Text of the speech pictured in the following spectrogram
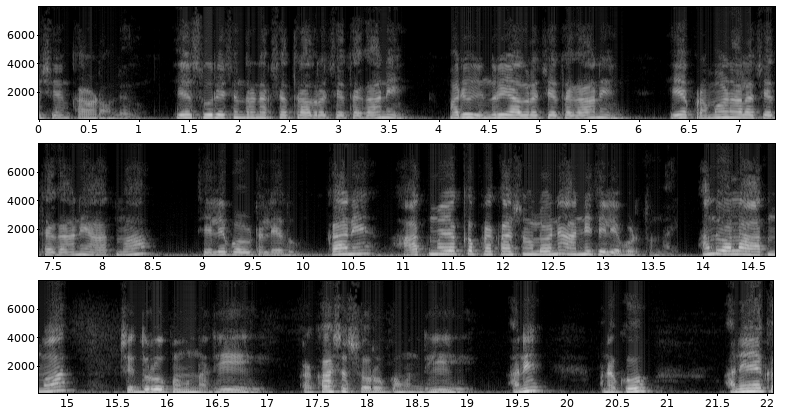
విషయం కావడం లేదు. ఏ సూర్యచంద్ర నక్షత్రాదుల చేత గాని మరియు ఇంద్రియాదుల చేత గాని ఏ ప్రమాణాల చేత గాని ఆత్మ తెలియబడటం లేదు. కానీ ఆత్మ యొక్క ప్రకాశంలోనే అన్ని తెలియబడుతున్నాయి అందువల్ల ఆత్మ చిద్రూపం ఉన్నది ప్రకాశ స్వరూపం ఉంది అని మనకు అనేక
